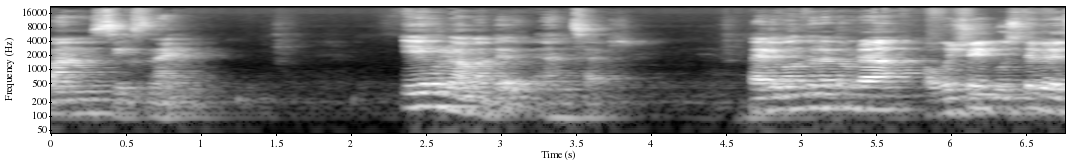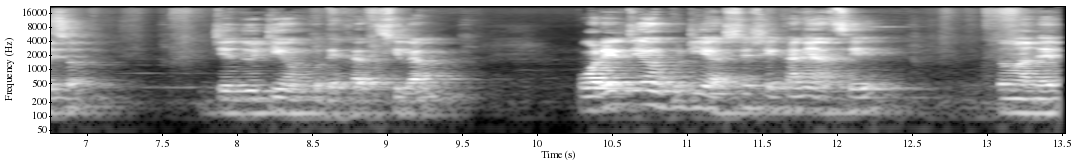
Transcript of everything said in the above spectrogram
ওয়ান সিক্স নাইন এই হলো আমাদের অ্যান্সার তাহলে বন্ধুরা তোমরা অবশ্যই বুঝতে পেরেছ যে দুইটি অঙ্ক দেখাচ্ছিলাম। পরের যে অঙ্কটি আছে, সেখানে আছে তোমাদের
